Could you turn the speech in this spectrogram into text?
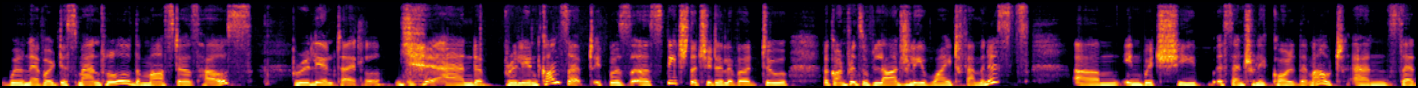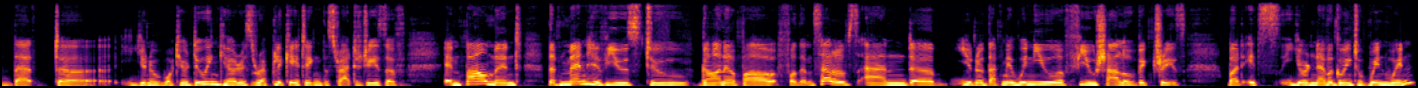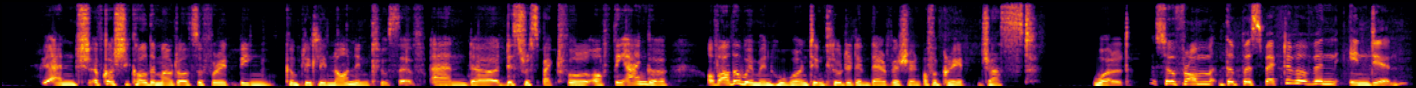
Will Never Dismantle the Master's House. Brilliant title. Yeah, and a brilliant concept. It was a speech that she delivered to a conference of largely white feminists, um, in which she essentially called them out and said that, uh, you know, what you're doing here is replicating the strategies of empowerment that men have used to garner power for themselves. And, uh, you know, that may win you a few shallow victories, but it's, you're never going to win win and of course she called them out also for it being completely non-inclusive and uh, disrespectful of the anger of other women who weren't included in their vision of a great just world So, from the perspective of an Indian,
